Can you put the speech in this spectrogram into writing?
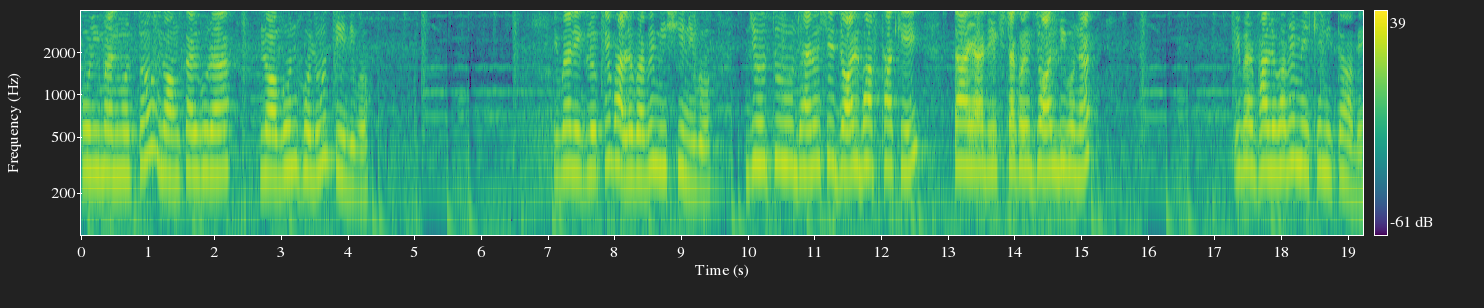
পরিমাণ মতো লঙ্কার গুঁড়া, লবণ, হলুদ দিয়ে দিব। এবার এগুলোকে ভালোভাবে মিশিয়ে নিব। যেহেতু ঢ্যাঁড়সে জল ভাব থাকেই, তাই আর এক্সট্রা করে জল দিব না। এবার ভালোভাবে মেখে নিতে হবে।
